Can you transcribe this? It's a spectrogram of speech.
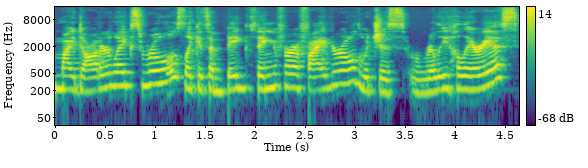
My daughter likes rules. Like it's a big thing for a five year old, which is really hilarious.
